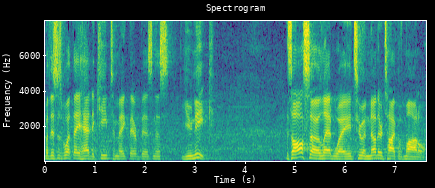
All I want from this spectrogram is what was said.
But this is what they had to keep to make their business unique. This also led way to another type of model,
